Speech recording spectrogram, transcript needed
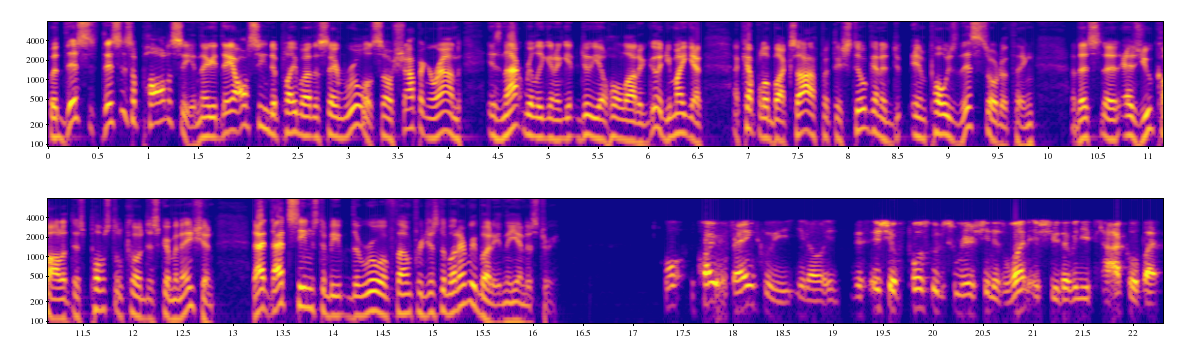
But this this is a policy, and they they all seem to play by the same rules. So shopping around is not really going to get do you a whole lot of good. You might get a couple of bucks off, but they're still going to impose this sort of thing. This uh, as you call it, this postal code discrimination. That that seems to be the rule of thumb for just about everybody in the industry. Well, quite frankly, you know, it, this issue of postal discrimination is one issue that we need to tackle, but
